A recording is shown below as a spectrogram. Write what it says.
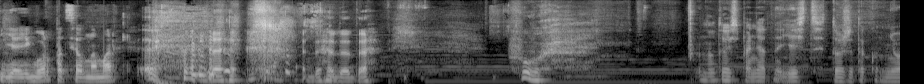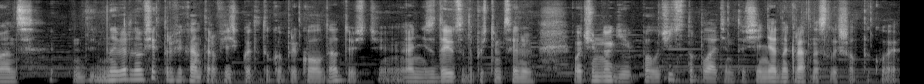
Я Егор подсел на марки. Да, да, да. Фух. Ну, то есть, понятно, есть тоже такой нюанс. Наверное, у всех трофикантеров есть какой-то такой прикол, да, то есть э, они задаются, допустим, целью очень многие получить 100 платин, то есть я неоднократно слышал такое.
